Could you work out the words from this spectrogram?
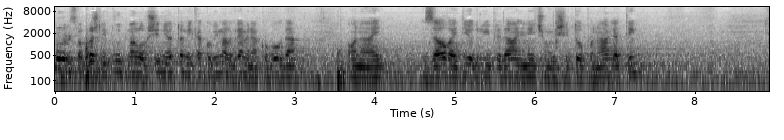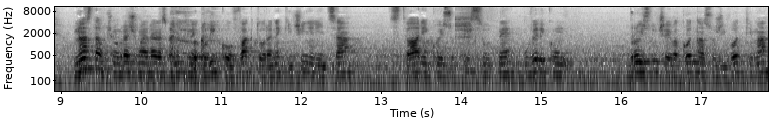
Govorili smo prošli put malo opširnije o tome kako bi imali vremena ako Bog da onaj, za ovaj dio drugih predavanja nećemo više to ponavljati. U nastavku ćemo, braću moja draga, spomenuti nekoliko faktora, nekih činjenica, stvari koje su prisutne u velikom broju slučajeva kod nas u životima,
